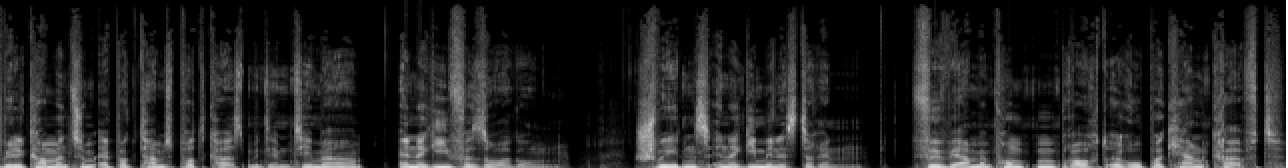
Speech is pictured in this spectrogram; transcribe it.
Willkommen zum Epoch Times Podcast mit dem Thema Energieversorgung. Schwedens Energieministerin. Für Wärmepumpen braucht Europa Kernkraft.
